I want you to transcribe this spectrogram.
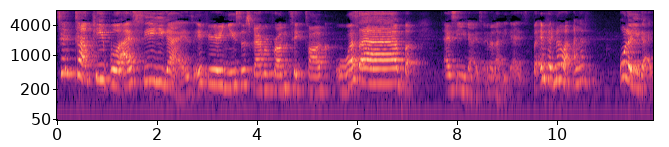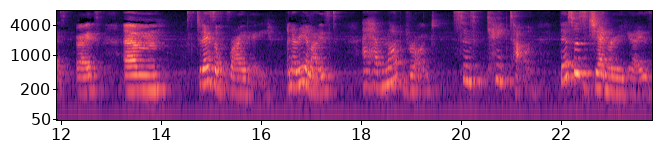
TikTok people, I see you guys. If you're a new subscriber from TikTok, what's up? I see you guys and I love you guys. But in fact, no, I love all of you guys, right? Um, today's a Friday and I realized I have not vlogged since Cape Town. This was January, guys.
